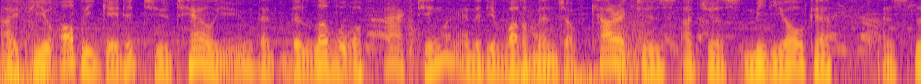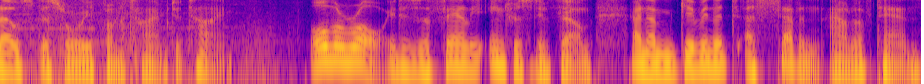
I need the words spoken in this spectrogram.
I feel obligated to tell you that the level of acting and the development of characters are just mediocre and slows the story from time to time. Overall, it is a fairly interesting film, and I'm giving it a 7 out of 10.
